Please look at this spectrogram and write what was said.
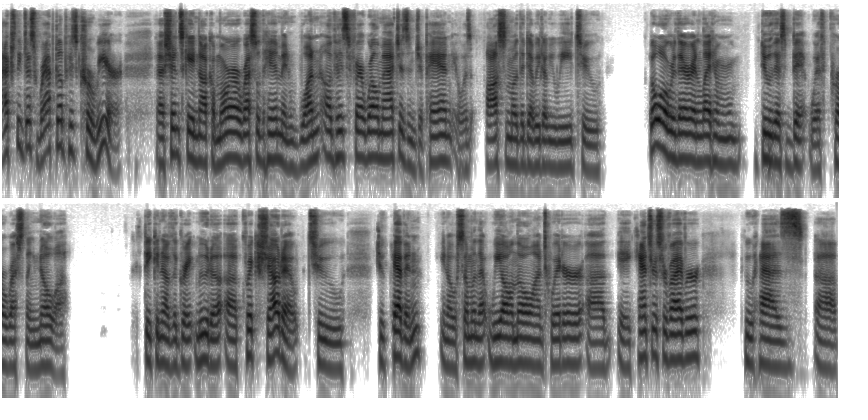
actually just wrapped up his career. Uh, Shinsuke Nakamura wrestled him in one of his farewell matches in Japan. It was awesome of the WWE to go over there and let him do this bit with Pro Wrestling Noah. Speaking of the Great Muta, a quick shout out to to Kevin, you know, someone that we all know on Twitter, uh, a cancer survivor who has uh,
